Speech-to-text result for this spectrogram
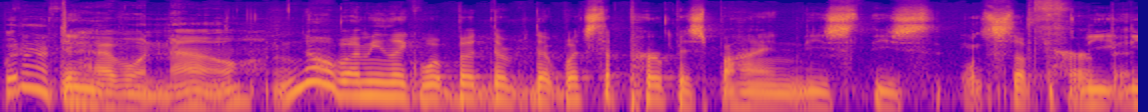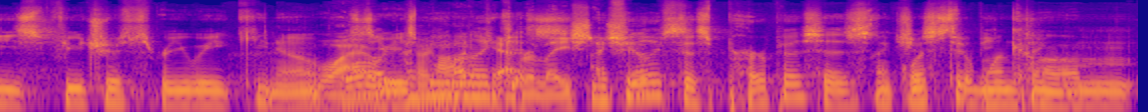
We don't have Thing- to have one now. no? But I mean, like, what? But the, the, what's the purpose behind these these What's the the- purpose? these future three week you know Why are we series talking about podcasts? like relationships? I feel like this purpose is Like, just to one thing- become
